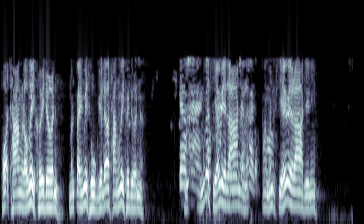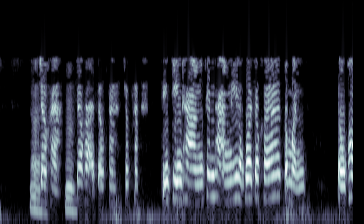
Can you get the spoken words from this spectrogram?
เพราะทางเราไม่เคยเดิน มันไปไม่ถูกอยู่แล้วทางไม่เคยเดินน่ะเจ้าค่ะมันก็เสียเวลาเนี่ยแหละเจ้าค่ะหลวงพ่อมันเสียเวลาทีนี้เออเจ้าค่ะอืมเจ้าค่ะ เจ้าค่ะ เจ้าค่ะ จริง ๆ ทางเส้นทางนี้หลวงพ่อเจ้าค่ะก็เหมือนหลวงพ่อ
